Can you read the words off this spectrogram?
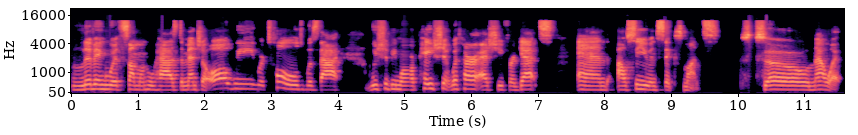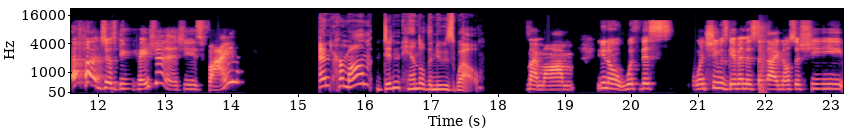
living with someone who has dementia. All we were told was that we should be more patient with her as she forgets. And I'll see you in six months. So now what? Just be patient and she's fine. And her mom didn't handle the news well. My mom, you know, with this when she was given this diagnosis, she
